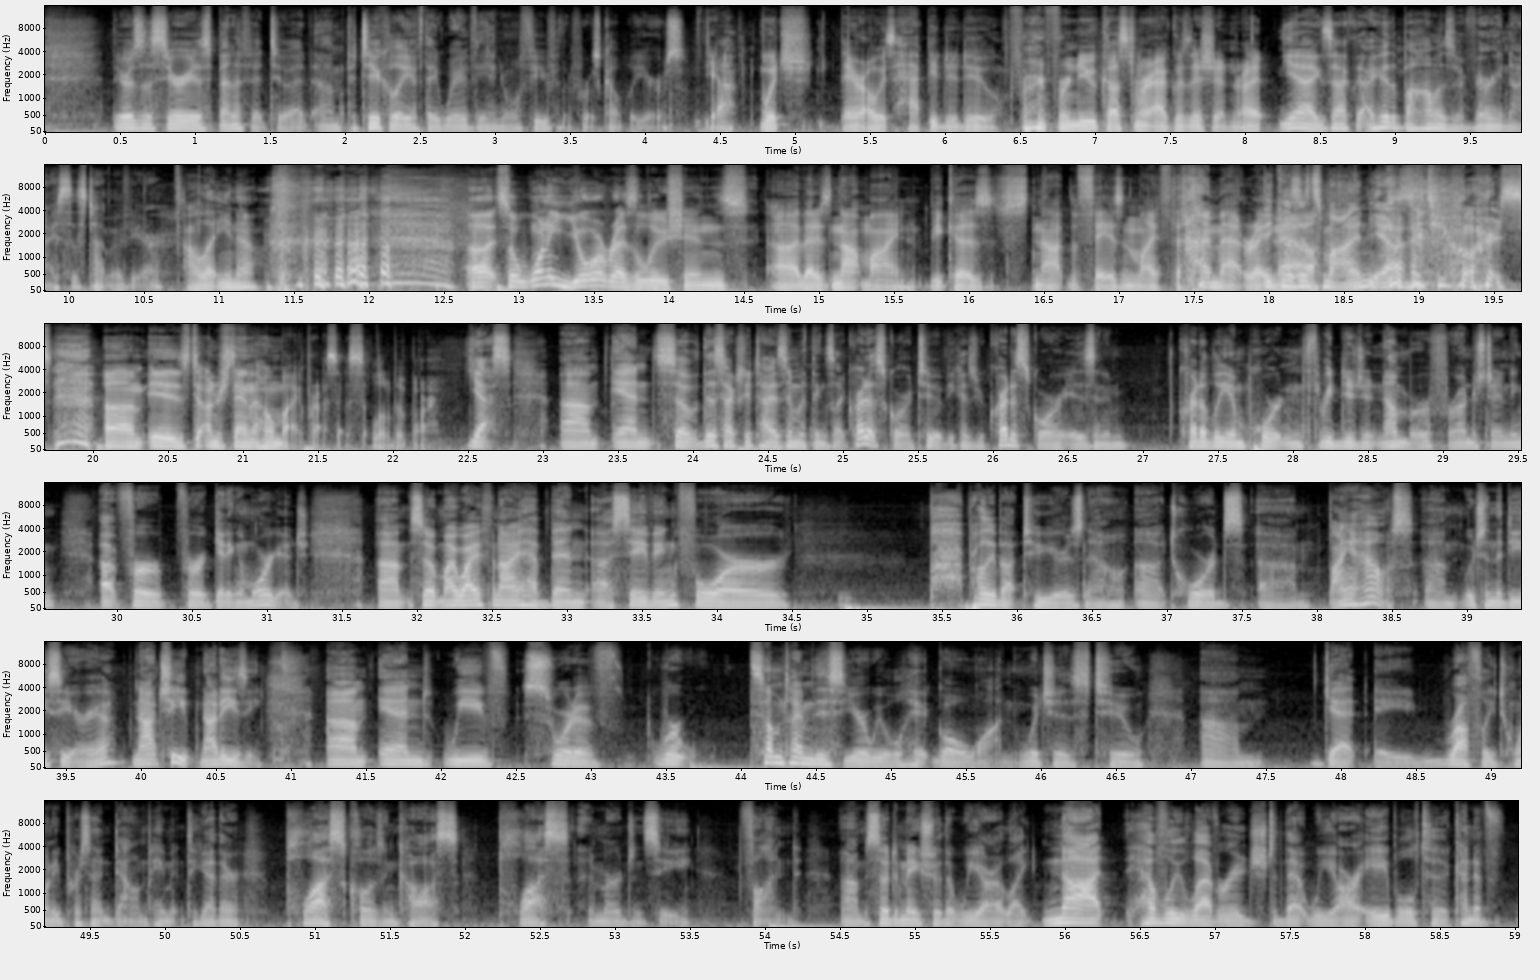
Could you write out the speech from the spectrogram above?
there is a serious benefit to it, um, particularly if they waive the annual fee for the first couple of years. Yeah, which they're always happy to do for, for new customer acquisition, right? Yeah, exactly. I hear the Bahamas are very nice this time of year. I'll let you know. uh, so one of your resolutions uh, that is not mine because it's not the phase in life that I'm at right because now. Because it's mine, yeah. Because it's yours. Um, is to understand the home buying process a little bit more. Yes, um, and so this actually ties in with things like credit score too, because your credit score is an incredibly important three-digit number for understanding uh, for for getting a mortgage. Um, so my wife and I have been uh, saving for probably about two years now uh, towards um, buying a house, um, which in the DC area, not cheap, not easy, um, and we've sort of we're sometime this year we will hit goal one, which is to um, get a roughly 20% down payment together plus closing costs plus an emergency fund. Um, so to make sure that we are like not heavily leveraged, that we are able to kind of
